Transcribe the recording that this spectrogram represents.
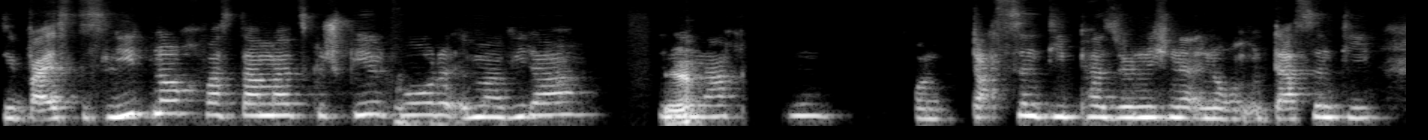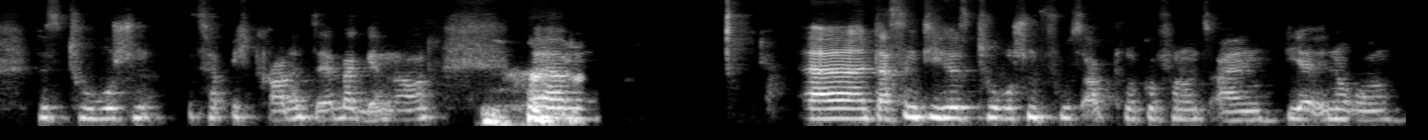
sie weiß das Lied noch, was damals gespielt wurde, immer wieder in ja. den Nachrichten. Und das sind die persönlichen Erinnerungen und das sind die historischen, das habe ich gerade selber genannt, ähm, äh, das sind die historischen Fußabdrücke von uns allen, die Erinnerungen.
